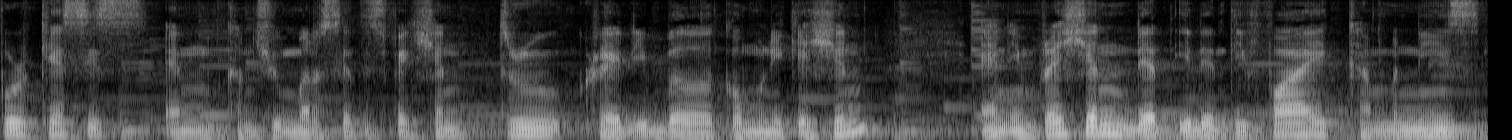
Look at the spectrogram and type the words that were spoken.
purchases and consumer satisfaction through credible communication and impression that identify companies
